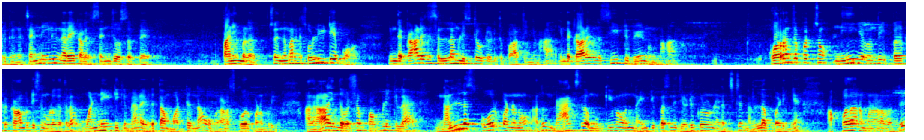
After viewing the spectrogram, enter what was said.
இருக்குங்க. சென்னையிலும் நிறைய college saint Joseph Panimalar. So இந்த மாதிரி சொல்லிகிட்டே போகலாம். இந்த காலேஜஸ் எல்லாம் லிஸ்ட் அவுட் எடுத்து பார்த்தீங்கன்னா இந்த காலேஜில் சீட்டு வேணும்னா குறைஞ்சபட்சம் நீங்கள் வந்து இப்போ இருக்க காம்படிஷன் உலகத்தில் ஒன் எயிட்டிக்கு மேலே எடுத்தால் மட்டும்தான் உங்களால் ஸ்கோர் பண்ண முடியும். அதனால் இந்த வருஷம் பப்ளிக்கில் நல்ல ஸ்கோர் பண்ணணும். அதுவும் மேக்ஸில் முக்கியமாக வந்து 90% பர்சன்டேஜ் எடுக்கணும்னு நினச்சிட்டு நல்லா படிங்க. அப்போ தான் நம்மளால் வந்து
